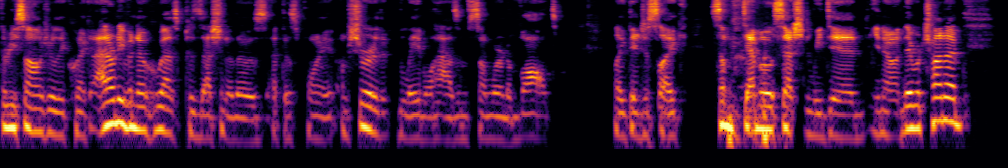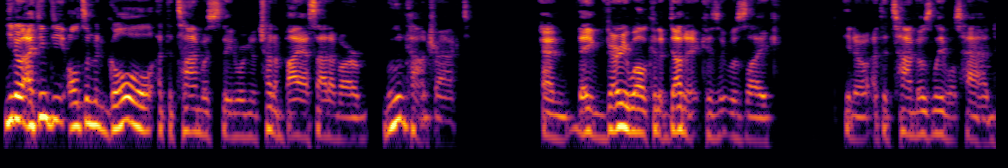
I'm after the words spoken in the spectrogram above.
three songs really quick. I don't even know who has possession of those at this point. I'm sure the label has them somewhere in a vault. Like they just like some demo session we did, you know, and they were trying to, you know, I think the ultimate goal at the time was they were going to try to buy us out of our moon contract. And they very well could have done it because it was like, you know, at the time those labels had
